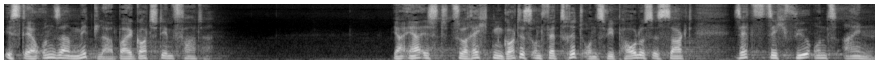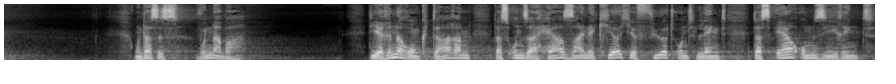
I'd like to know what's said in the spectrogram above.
Ist er unser Mittler bei Gott dem Vater. Ja, er ist zur Rechten Gottes und vertritt uns, wie Paulus es sagt, setzt sich für uns ein. Und das ist wunderbar. Die Erinnerung daran, dass unser Herr seine Kirche führt und lenkt, dass er um sie ringt.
